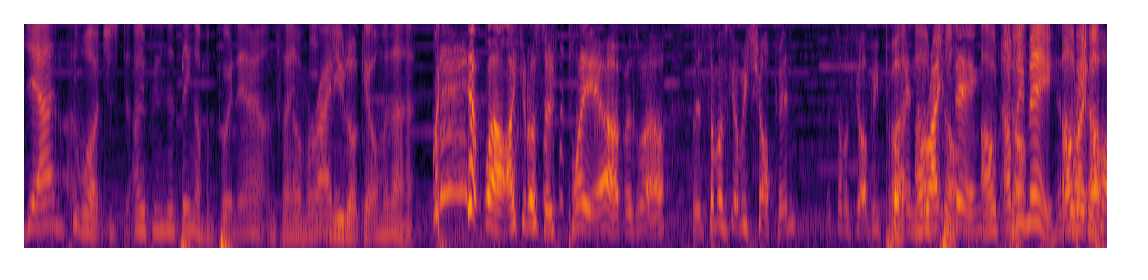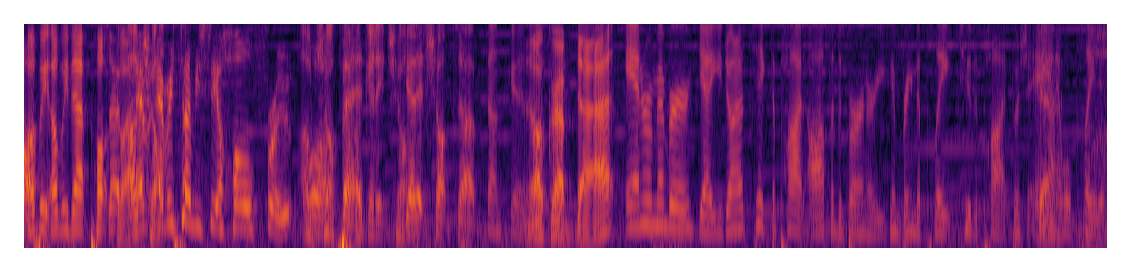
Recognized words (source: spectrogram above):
Yeah. Uh, what? Just opening the thing up and putting it out and saying, Overriding. "You lot get on with that." well, I could also play it up as well, but someone's got to be chopping someone's got to be putting right, the I'll right chop, thing. I'll chop. I'll be me. I'll right chop. Pot. I'll be I'll be that pot so guy. Every, every, time you see a whole fruit I'll or chop veg, it. I'll get it chopped. Get it chopped up. Sounds good. And I'll grab that. And remember, yeah, you don't have to take the pot off of the burner. You can bring the plate to the pot, push A, yeah. and it will plate it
